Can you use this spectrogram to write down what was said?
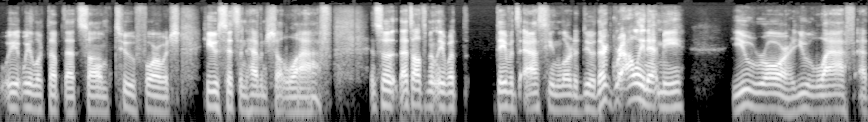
we, we looked up that Psalm 2 4, which he who sits in heaven shall laugh. And so that's ultimately what David's asking the Lord to do. They're growling at me. You roar, you laugh at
